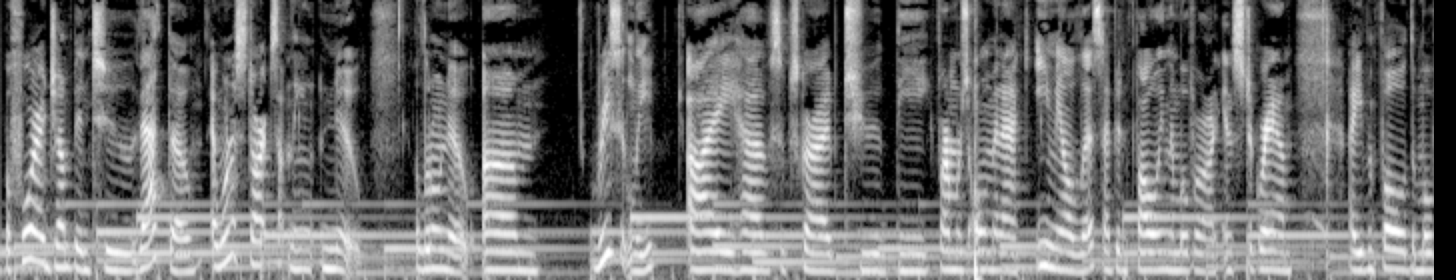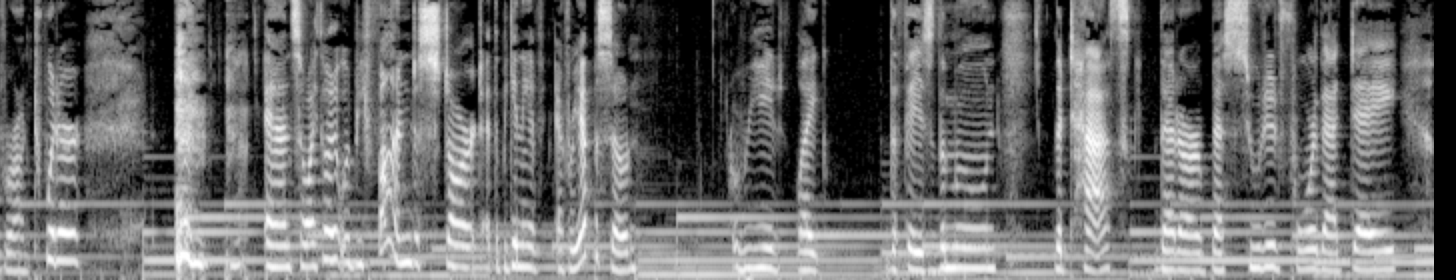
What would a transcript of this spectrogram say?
Before I jump into that, though, I want to start something new, a little new. Um, recently, I have subscribed to the Farmer's Almanac email list. I've been following them over on Instagram. I even followed them over on Twitter. and so I thought it would be fun to start at the beginning of every episode, read like the phase of the moon, the tasks that are best suited for that day,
